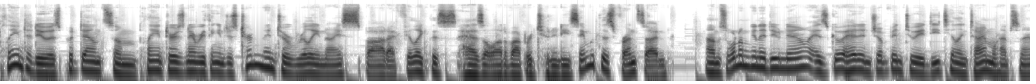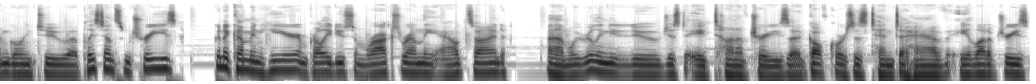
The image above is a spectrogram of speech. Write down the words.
plan to do is put down some planters and everything and just turn it into a really nice spot. I feel like this has a lot of opportunity. Same with this front side. Um, so what I'm going to do now is go ahead and jump into a detailing time lapse and I'm going to uh, place down some trees. I'm going to come in here and probably do some rocks around the outside. Um, we really need to do just a ton of trees. Uh, golf courses tend to have a lot of trees.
